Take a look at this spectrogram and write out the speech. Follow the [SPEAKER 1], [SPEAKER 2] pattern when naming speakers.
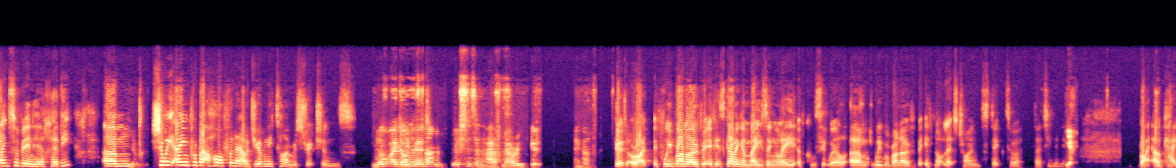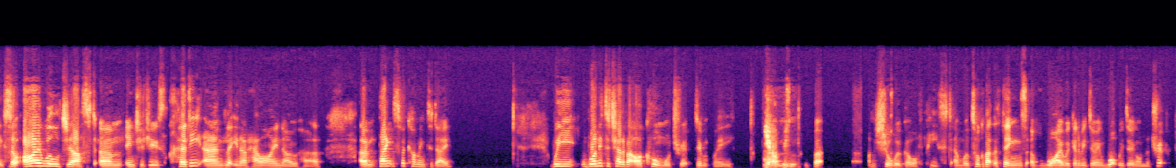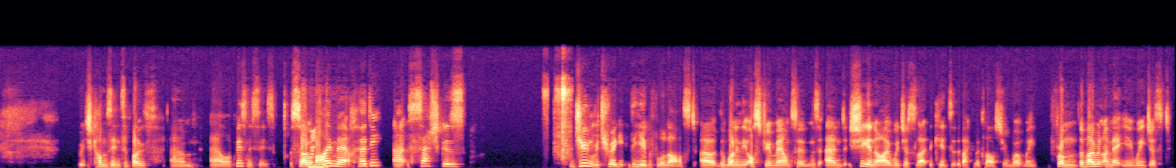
[SPEAKER 1] Thanks for being here, Hedy. Um, yeah. Shall we aim for about half an hour? Do you have any time restrictions?
[SPEAKER 2] No, I don't have good? time restrictions and half an hour is good. Hang on.
[SPEAKER 1] Good, all right. If we run over, if it's going amazingly, of course it will, um, we will run over, but if not, let's try and stick to a 30 minutes.
[SPEAKER 2] Yeah.
[SPEAKER 1] Right, okay, so I will just um, introduce Hedy and let you know how I know her. Um, thanks for coming today. We wanted to chat about our Cornwall trip, didn't we?
[SPEAKER 2] Yeah. Um,
[SPEAKER 1] but I'm sure we'll go off piste and we'll talk about the things of why we're going to be doing what we're doing on the trip, which comes into both um, our businesses. So mm -hmm. I met Hedy at Sascha's June retreat the year before last, uh, the one in the Austrian mountains, and she and I were just like the kids at the back of the classroom, weren't we? From the moment I met you, we just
